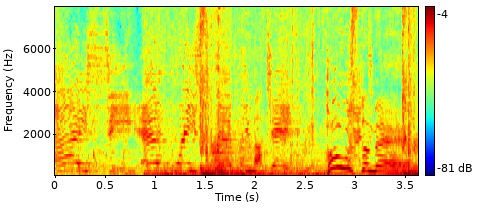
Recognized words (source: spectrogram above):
I see every step you take. Who's the man?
